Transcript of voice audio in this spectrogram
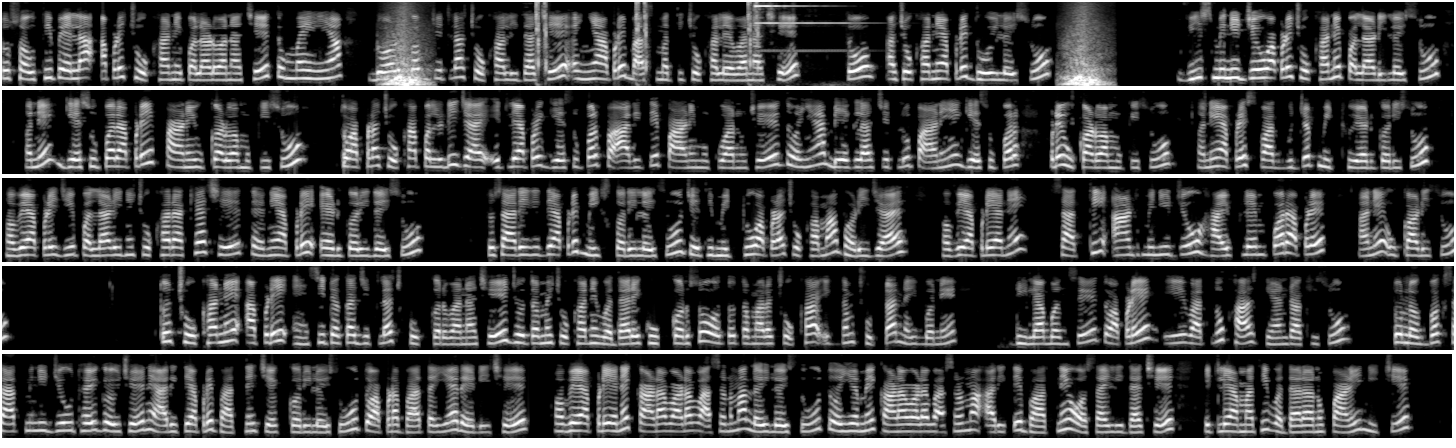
તો સૌથી પહેલાં આપણે ચોખાને પલાળવાના છે. તો મેં અહીંયા દોઢ કપ જેટલા ચોખા લીધા છે. અહીંયા આપણે બાસમતી ચોખા લેવાના છે. તો આ ચોખાને આપણે ધોઈ લઈશું. વીસ મિનિટ જેવું આપણે ચોખાને પલાળી લઈશું અને ગેસ ઉપર આપણે પાણી ઉકાળવા મૂકીશું. તો આપણા ચોખા પલળી જાય એટલે આપણે ગેસ ઉપર આ રીતે પાણી મૂકવાનું છે. તો અહીંયા બે ગ્લાસ જેટલું પાણી ગેસ ઉપર આપણે ઉકાળવા મૂકીશું અને આપણે સ્વાદ મુજબ મીઠું એડ કરીશું. હવે આપણે જે પલાળીને ચોખા રાખ્યા છે તેને આપણે એડ કરી દઈશું. તો સારી રીતે આપણે મિક્સ કરી લઈશું જેથી મીઠું આપણા ચોખામાં ભળી જાય. હવે આપણે આને સાતથી આઠ મિનિટ જેવું હાઈ ફ્લેમ પર આપણે આને ઉકાળીશું. તો ચોખાને આપણે એંસી ટકા જેટલા જ કૂક કરવાના છે. જો તમે ચોખાને વધારે કૂક કરશો તો તમારા ચોખા એકદમ છૂટા નહીં બને, ઢીલા બનશે. તો આપણે એ વાતનું ખાસ ધ્યાન રાખીશું. તો લગભગ સાત મિનિટ જેવું થઈ ગયું છે ને આ રીતે આપણે ભાતને ચેક કરી લઈશું. તો આપણા ભાત અહીંયા રેડી છે. હવે આપણે એને કાળાવાળા વાસણમાં લઈ લઈશું. તો અહીંયા મેં કાળાવાળા વાસણમાં આ રીતે ભાતને ઓસાઈ લીધા છે. એટલે આમાંથી વધારાનું પાણી નીચે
